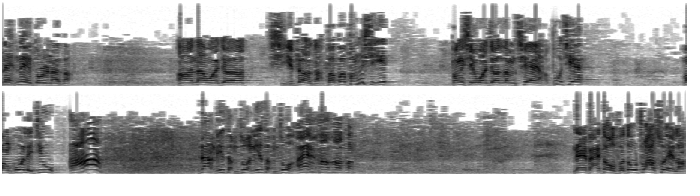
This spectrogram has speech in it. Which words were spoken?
那那堆那个啊，那我就洗这个，不不甭洗，甭洗，我就这么切呀，不切，往锅里揪啊！让你怎么做你怎么做，哎，好好好。那把豆腐都抓碎了，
